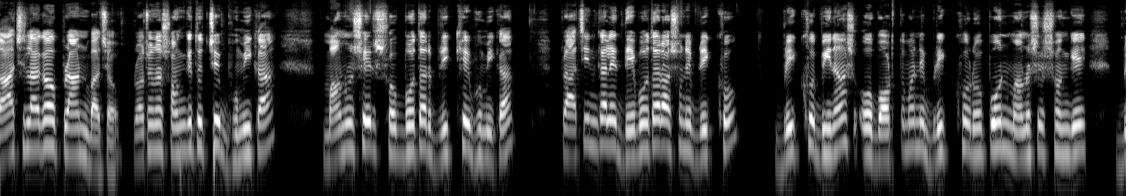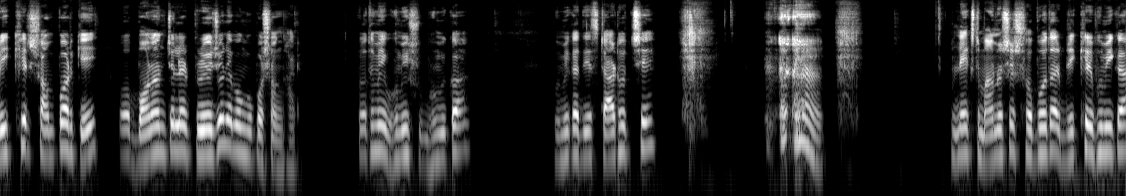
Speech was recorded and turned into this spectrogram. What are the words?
গাছ লাগাও, প্রাণ বাঁচাও। রচনা সংগীত হচ্ছে ভূমিকা, মানুষের সভ্যতার বৃক্ষের ভূমিকা। প্রাচীনকালে দেবতার আসনে বৃক্ষ বৃক্ষ বিনাশ ও বর্তমানে বৃক্ষ রোপণ মানুষের সঙ্গে বৃক্ষের সম্পর্কে ও বনাঞ্চলের প্রয়োজন এবং উপসংহার। প্রথমে ভূমি, ভূমিকা ভূমিকা দিয়ে স্টার্ট হচ্ছে। নেক্সট মানুষের সভ্যতার বৃক্ষের ভূমিকা।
